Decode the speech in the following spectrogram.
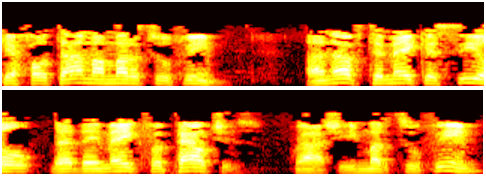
Kehotam martzufim. Enough to make a seal that they make for pouches. Rashi, martzufim.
